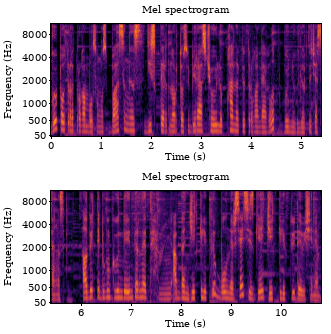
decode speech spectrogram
көп отура турган болсоңуз басыңыз дисктердин ортосу бир аз чоюлуп кан өтө тургандай кылып көнүгүүлөрдү жасаңыз. Албетте бүгүнкү күндө интернет абдан жеткиликтүү. Бул нерсе сизге жеткиликтүү деп ишенем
